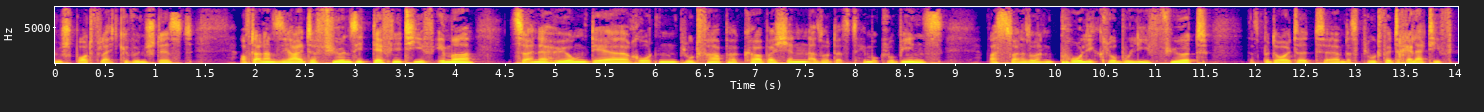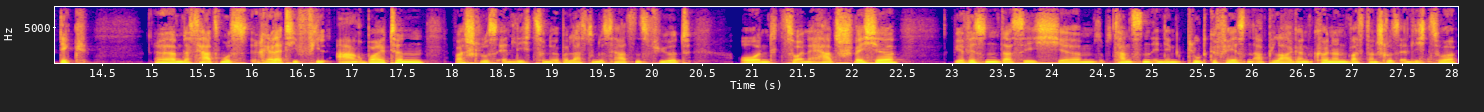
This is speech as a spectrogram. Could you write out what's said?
im Sport vielleicht gewünscht ist. Auf der anderen Seite führen sie definitiv immer zu einer Erhöhung der roten Blutfarbkörperchen, also des Hämoglobins, was zu einer sogenannten Polyglobulie führt. Das bedeutet, ähm, das Blut wird relativ dick. Ähm, das Herz muss relativ viel arbeiten, was schlussendlich zu einer Überlastung des Herzens führt und zu einer Herzschwäche. Wir wissen, dass sich ähm, Substanzen in den Blutgefäßen ablagern können, was dann schlussendlich zur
